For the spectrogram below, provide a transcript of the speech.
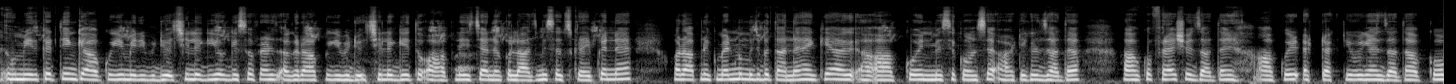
उम्मीद करती हूँ कि आपको ये मेरी वीडियो अच्छी लगी होगी। सो फ्रेंड्स अगर आपको ये वीडियो अच्छी लगी तो आपने इस चैनल को लाजमी सब्सक्राइब करना है और आपने कमेंट में मुझे बताना है कि आपको इनमें से कौन से आर्टिकल ज़्यादा आपको फ्रेश और ज़्यादा आपको अट्रैक्टिव या ज़्यादा आपको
